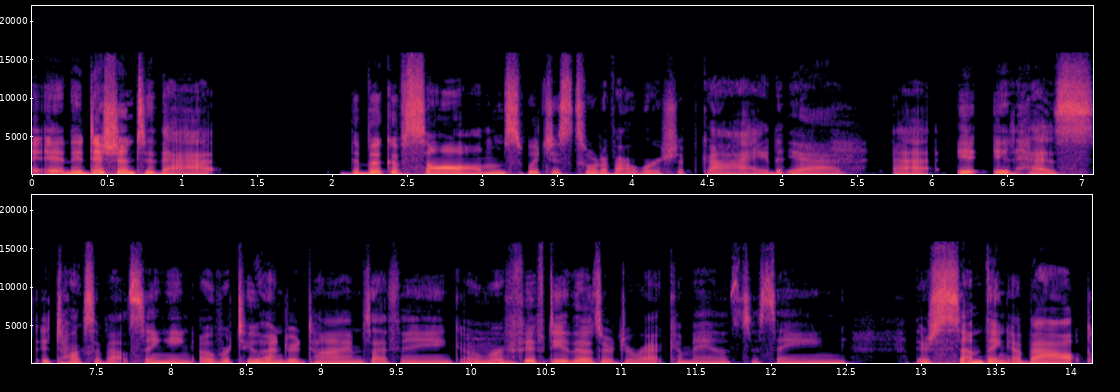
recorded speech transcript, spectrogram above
in addition to that, the book of Psalms, which is sort of our worship guide. Yeah. Uh, it, it has it talks about singing over 200 times i think mm. over 50 of those are direct commands to sing there's something about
